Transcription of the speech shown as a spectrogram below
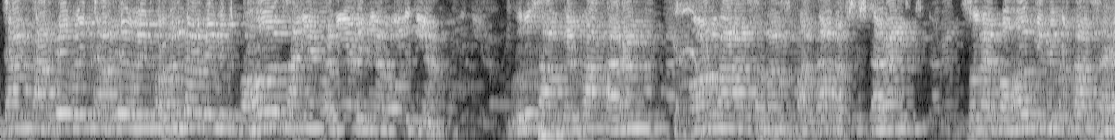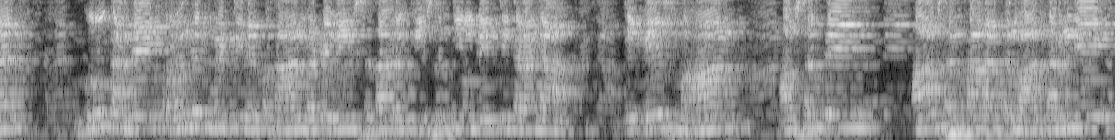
ਜਾਂ ਕਰਦੇ ਹੋਏ ਚੱਲਦੇ ਹੋਏ ਪ੍ਰਬੰਧਾਂ ਦੇ ਵਿੱਚ ਬਹੁਤ ਸਾਰੀਆਂ ਕਮੀਆਂ ਰਹੀਆਂ ਹੋਣਗੀਆਂ। ਗੁਰੂ ਸਾਹਿਬ ਕਿਰਪਾ ਕਰਨ, ਆਉਣ ਵਾਲਾ ਸਮਾਂ ਸੁਭਾਗਾ ਬਖਸ਼ਿਸ਼ ਕਰਨ। ਸੋ ਮੈਂ ਬਹੁਤ ਹੀ ਨਿਮਰਤਾ ਸਹਿਤ ਗੁਰੂ ਘਰ ਦੇ ਪ੍ਰਬੰਧਕ ਕਮੇਟੀ ਦੇ ਪ੍ਰਧਾਨ ਵੱਡੇ ਵੀਰ ਸਰਦਾਰ ਰਘਵੀਰ ਸਿੰਘ ਜੀ ਨੂੰ ਬੇਨਤੀ ਕਰਾਂਗਾ ਕਿ ਇਸ ਮਹਾਨ ਅਵਸਰ ਤੇ ਆਪ ਸੰਗਤਾਂ ਦਾ ਧੰਨਵਾਦ ਕਰਨਗੇ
